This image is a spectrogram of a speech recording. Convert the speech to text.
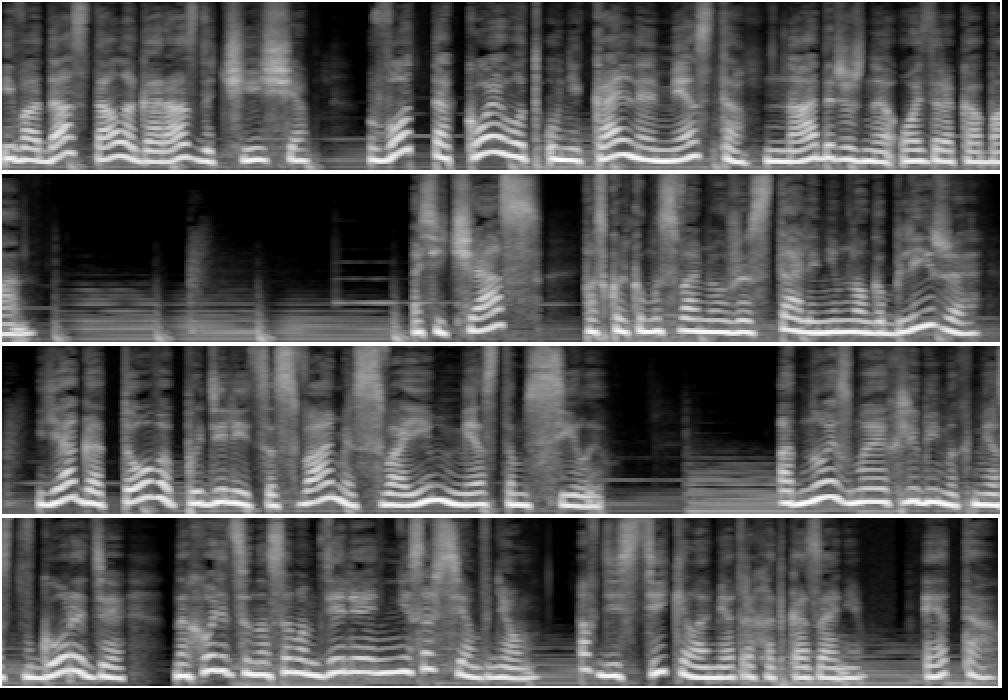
и вода стала гораздо чище. Вот такое вот уникальное место – набережное озеро Кабан. А сейчас, поскольку мы с вами уже стали немного ближе, я готова поделиться с вами своим местом силы. Одно из моих любимых мест в городе находится на самом деле не совсем в нем, а в 10 километрах от Казани. Это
